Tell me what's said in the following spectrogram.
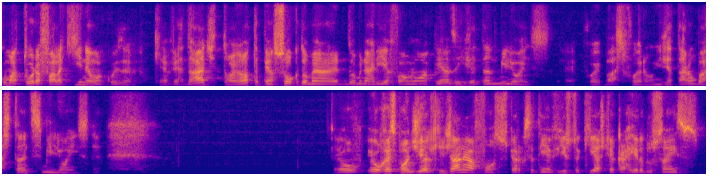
Como a Tora fala aqui, né, uma coisa que é verdade, Toyota pensou que dominaria a Fórmula 1 apenas injetando milhões. Foi, foram, injetaram bastantes milhões. Né? Eu, eu respondi aqui já, né, Afonso? Espero que você tenha visto aqui. Acho que a carreira do Sainz.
